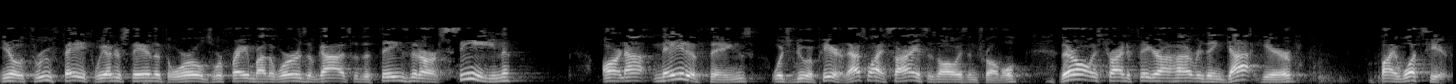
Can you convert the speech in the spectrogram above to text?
You know, through faith, we understand that the worlds were framed by the words of God, so the things that are seen are not made of things which do appear. That's why science is always in trouble. They're always trying to figure out how everything got here by what's here.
